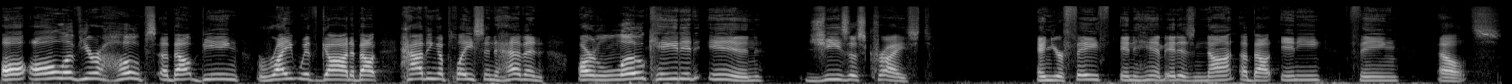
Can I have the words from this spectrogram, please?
all, all of your hopes about being right with God, about having a place in heaven, are located in Jesus Christ and your faith in Him. It is not about anything else.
